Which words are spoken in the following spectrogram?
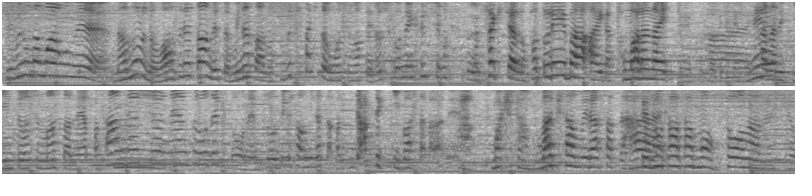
自分の名前をね名乗るの忘れたんですよ。皆さんあの鈴木咲と申します。よろしくお願いします。もうさきちゃんのパトレーバー愛が止まらないということですよね。はいかなり緊張しましたね。やっぱ30周年プロジェクトをねプロデューサーの皆さんがガッていましたからね。あマキさんも。マキさんもいらっしゃってそしてはい野沢さんも、そうなんですよ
